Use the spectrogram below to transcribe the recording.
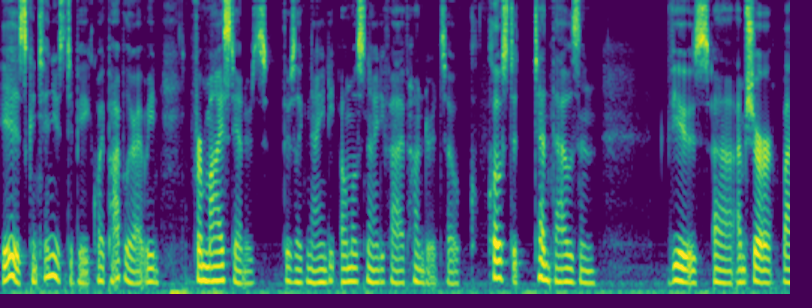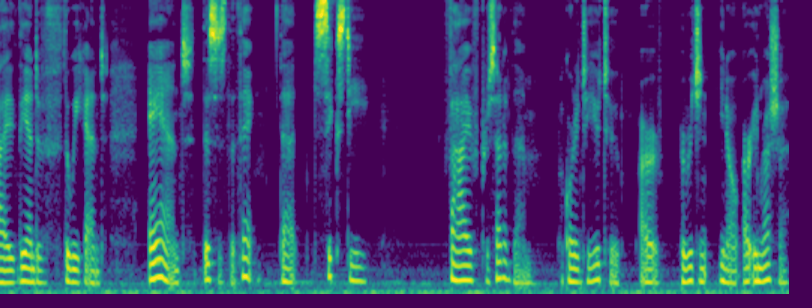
is, continues to be quite popular. I mean, for my standards, there's like 90, almost 9,500, so cl- close to 10,000 views, uh, I'm sure, by the end of the weekend. And this is the thing that 65% of them, according to YouTube, are origin, you know, are in Russia,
